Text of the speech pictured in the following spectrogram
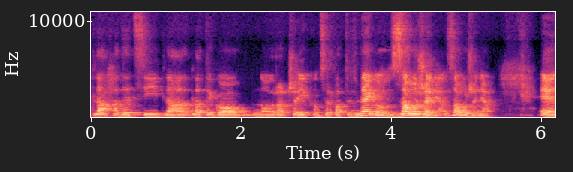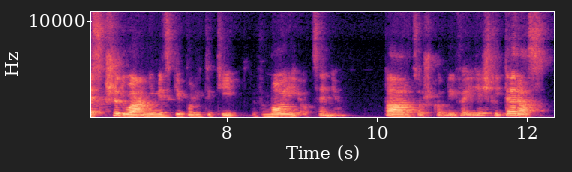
dla Hadecji, dla, dla tego no, raczej konserwatywnego założenia, założenia e, skrzydła niemieckiej polityki w mojej ocenie bardzo szkodliwe. Jeśli teraz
